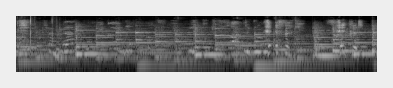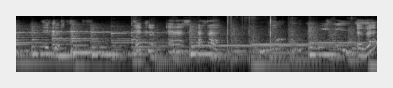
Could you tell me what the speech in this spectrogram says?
Bir şey diyeceğim. Ben bu videoyu 930 saatte gördüm. He, Efe. Hacker. Hacker. Hacker Enes Efe. Evet.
